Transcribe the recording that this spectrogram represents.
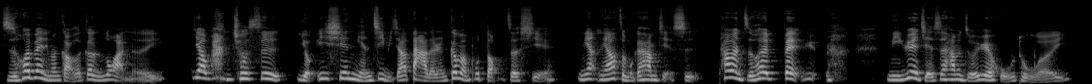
只会被你们搞得更乱而已。要不然就是有一些年纪比较大的人根本不懂这些，你要你要怎么跟他们解释？他们只会被越 你越解释，他们只会越糊涂而已。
